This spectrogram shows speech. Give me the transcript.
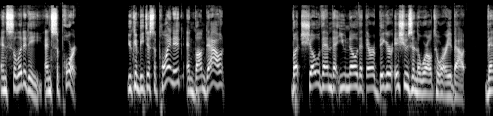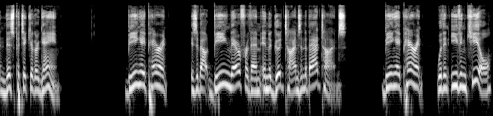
and solidity and support. You can be disappointed and bummed out, but show them that you know that there are bigger issues in the world to worry about than this particular game. Being a parent is about being there for them in the good times and the bad times. Being a parent with an even keel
